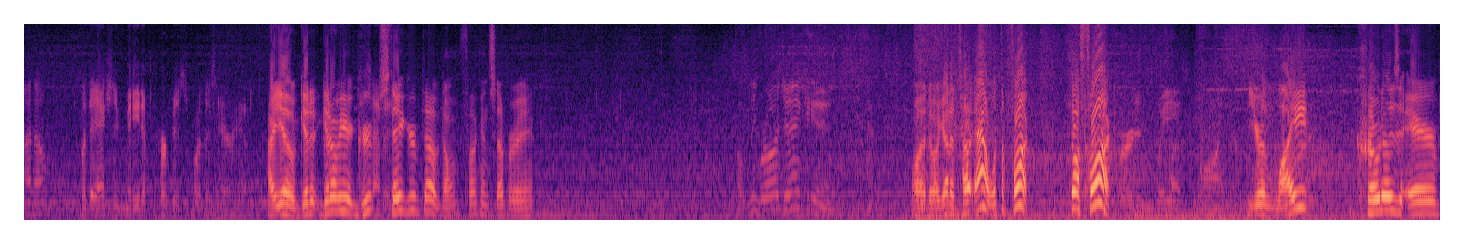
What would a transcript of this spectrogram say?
I know. But they actually made a purpose for this area. Alright, yo, get it, get over here. Group, stay grouped up. Don't fucking separate. Oh, Leroy Jenkins! What? Do I gotta touch? Ah, what the fuck? The fuck? Weighs on Your light, Crota's air,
